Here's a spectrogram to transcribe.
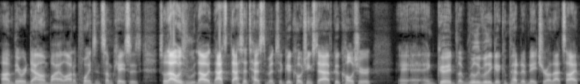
um, they were down by a lot of points in some cases. So that was that was, that's that's a testament to good coaching staff, good culture, and, good, like really really good competitive nature on that side.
